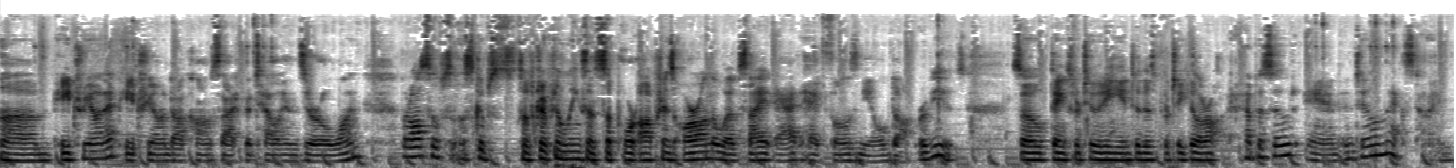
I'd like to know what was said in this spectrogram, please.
um, Patreon at patreon.com slash pateln01. But also subscription links and support options are on the website at headphonesneil.reviews. So thanks for tuning into this particular episode, and until next time.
